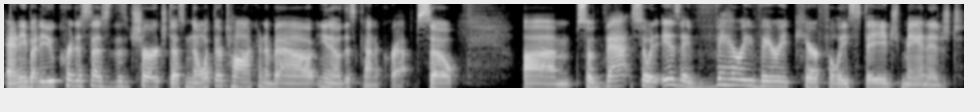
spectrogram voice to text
Anybody who criticizes the church doesn't know what they're talking about, you know, this kind of crap. So, um, so that, so it is a very, very carefully stage managed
